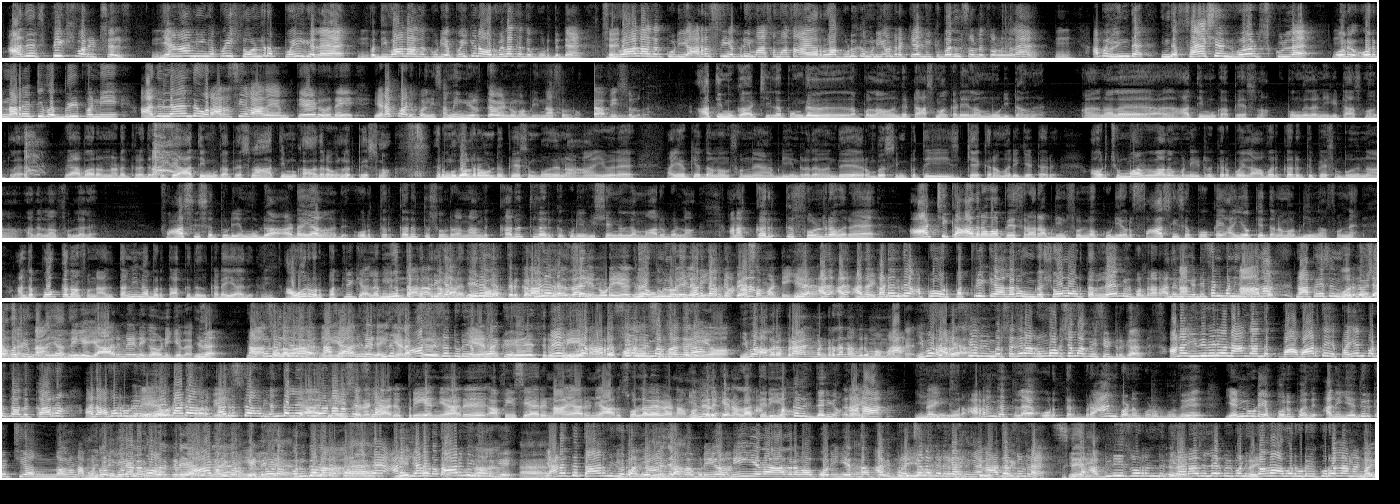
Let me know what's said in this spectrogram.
அது ஸ்பீக்ஸ் ஃபார் இட் செல்ஃப் ஏன்னா நீங்க போய் சொல்ற பொய்களை இப்ப திவாலாகக்கூடிய பொய்க்கு நான் ஒரு விளக்கத்தை கொடுத்துட்டேன். திவாலாகக்கூடிய அரசு எப்படி மாசம் மாசம் ஆயிரம் ரூபாய் கொடுக்க முடியும்ன்ற கேள்விக்கு பதில் சொல்ல சொல்லுங்களேன். அப்ப இந்த இந்த ஃபேஷன் வேர்ட்ஸ்க்குள்ள ஒரு ஒரு நரேட்டிவை பில்ட் பண்ணி அதுல இருந்து ஒரு அரசியல் ஆதாயம் தேடுவதை எடப்பாடி பழனிசாமி நிறுத்த வேண்டும் அப்படின்னு தான் சொல்றோம். ஆபீஸ் சொல்லுங்க. அதிமுக ஆட்சியில் பொங்கல் அப்போல்லாம் வந்து டாஸ்மாக் கடையெல்லாம் மூடிட்டாங்க. அதனால் அதிமுக பேசலாம். பொங்கல் அன்னைக்கு டாஸ்மாகில் வியாபாரம் நடக்கிறத பற்றி அதிமுக பேசலாம் அதிமுக ஆதரவாளர் பேசலாம். இவர் முதல் ரவுண்டு பேசும்போது நான் இவரை அயோக்கியதானம் சொன்னேன் அப்படின்றத வந்து ரொம்ப சிம்பத்தி கேட்குற மாதிரி கேட்டார். அவர் சும்மா விவாதம் பண்ணிகிட்டு இருக்கிறப்போ இல்லை அவர் கருத்து பேசும்போது நான் அதெல்லாம் சொல்லலை. ஃபாசிசத்துடைய முழு அடையாளம் அது. ஒருத்தர் கருத்து சொல்றாருன்னா அந்த கருத்தில் இருக்கக்கூடிய விஷயங்களில் மாறுபடலாம். ஆனால் கருத்து சொல்கிறவரை ஆட்சிக்கு ஆதரவா பேசுறாரு அப்படின்னு சொல்லக்கூடிய ஒரு ஃபாசிச போக்கை அயோக்கியத்தனம் அப்படின்னு நான் சொன்னேன். அந்த போக்கை தான் சொன்னேன். அது தனிநபர் தாக்குதல் கிடையாது. அவர் ஒரு பத்திரிகையாளர் மூத்த பத்திரிகையாளர். என்னுடைய. உங்களுடைய கருத்தா. பேச மாட்டீங்க. அது- கடந்து. அப்போ ஒரு பத்திரிகையாளரை உங்க ஷோல ஒருத்தர் லேபிள் பண்றாரு. அதை நீங்க டிஃபெண்ட் நான் பண்ணீங்கன்னா ப- நான் பேச ஒரு நிமிஷம் அவசியம் கிடையாது. நீங்க யாருமே கவனிக்கல. இல்ல. நான் இவர் அரசியல் விமர்சகரா? தெரியும். இவர் அவரை பிராண்ட் பண்றதை நான் விரும்ப ஆ, மாட்டேன். இவர் சரியா? அரசியல் விமர்சகரா ரொம்ப வருஷமா பேசிட்டு இருக்காரு. ஆனா இதுவரையும் நாங்க அந்த வார்த்தையை பயன்படுத்தாத காரணம் அது அவருடைய நிலைப்பாடு அவர். கருத்து அவர் எந்த லெவலில் யாரு? பிரியன் யாரு? அபீஸ் யாரு? நான் யாருன்னு யாரும் சொல்லவே வேணாம். மக்களுக்கே நல்லா தெரியும். மக்களுக்கு தெரியும். ஆனா இங்க ஒரு அரங்கத்துல ஒருத்தர் பிராண்ட் பண்ணப்படும் போது என்னுடைய பொறுப்பு அது. அது எதிர்க்கட்சியா இருந்தாலும் எனக்கு தார்மீகம் முடியும்? நீங்க தான் ஆதரவா அது போய் பிரச்சனை. கிடையாதுங்க. நான் அதான் சொல்றேன். இது. அக்னீஸ்வரனுக்கு. யாராவது லேபிள் பண்ணிருந்தாலும் அவருடைய குரலா நான்.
